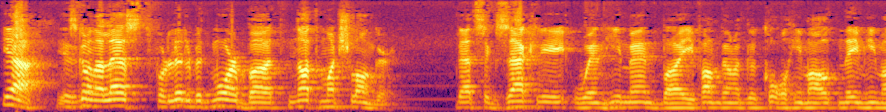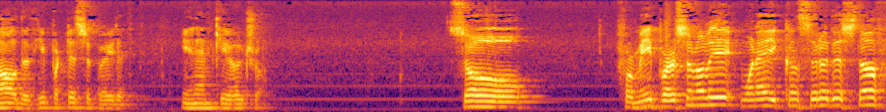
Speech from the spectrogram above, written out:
Yeah, it's gonna last for a little bit more, but not much longer. That's exactly when he meant by if I'm gonna call him out, name him out, that he participated in MK Ultra. So, for me personally, when I consider this stuff,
